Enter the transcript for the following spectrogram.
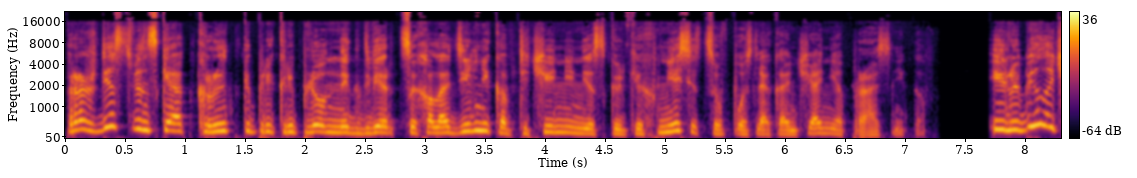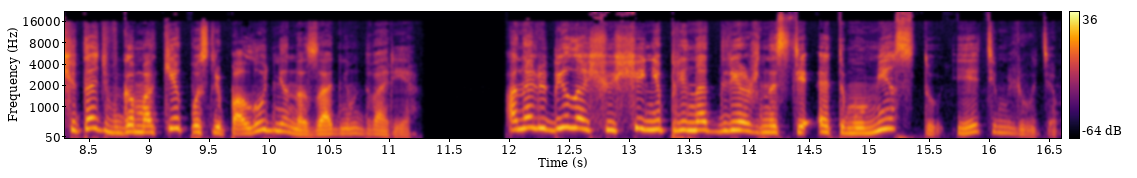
рождественские открытки, прикрепленные к дверце холодильника в течение нескольких месяцев после окончания праздников. И любила читать в гамаке после полудня на заднем дворе. Она любила ощущение принадлежности этому месту и этим людям.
